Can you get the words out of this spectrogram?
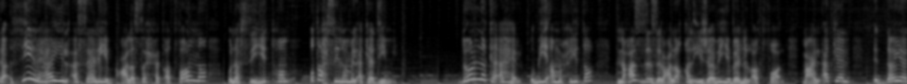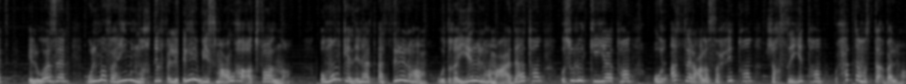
تأثير هاي الأساليب على صحة أطفالنا ونفسيتهم وتحصيلهم الأكاديمي. دورنا كأهل وبيئة محيطة نعزز العلاقة الإيجابية بين الأطفال مع الأكل الدايت الوزن والمفاهيم المختلفة اللي بيسمعوها أطفالنا. وممكن إنها تأثر لهم وتغير لهم عاداتهم وسلوكياتهم وتأثر على صحتهم شخصيتهم وحتى مستقبلهم.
